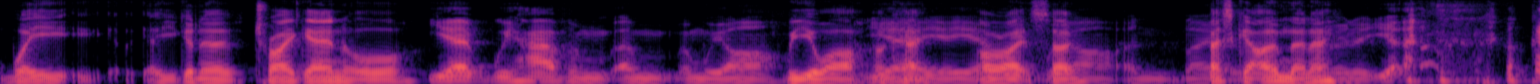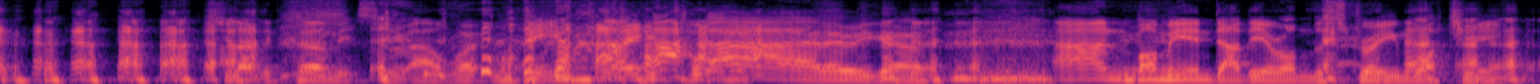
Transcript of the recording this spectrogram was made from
where you, are you going to try again or? Yeah, we have, and, and, and we are. Well, you are, Yeah, okay. yeah, yeah. All right, we- so we are, and, like, best get home then, eh? Really, yeah. She'll have the Kermit suit out, wait, waiting, waiting for me. Ah, there we go. and mommy and daddy are on the stream watching Not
